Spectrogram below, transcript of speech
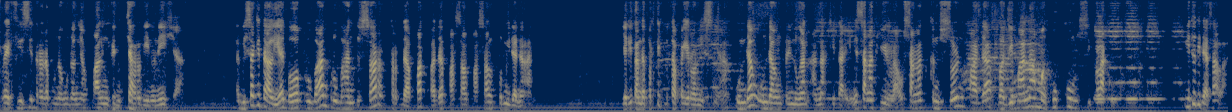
revisi terhadap undang-undang yang paling gencar di Indonesia bisa kita lihat bahwa perubahan-perubahan besar terdapat pada pasal-pasal pemidanaan. Jadi tanda petik betapa ironisnya, undang-undang perlindungan anak kita ini sangat hirau, sangat concern pada bagaimana menghukum si pelaku. Itu tidak salah.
